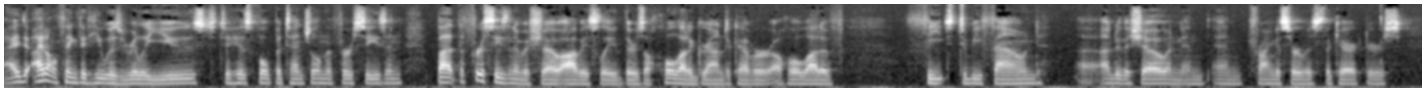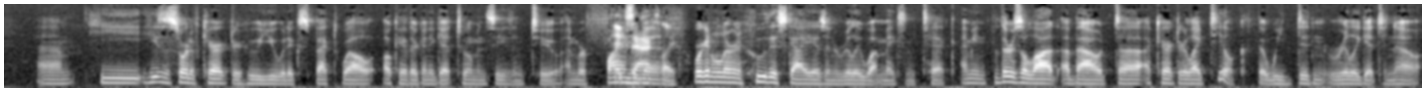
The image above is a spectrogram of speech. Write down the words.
I, I don't think that he was really used to his full potential in the first season. But the first season of a show, obviously, there's a whole lot of ground to cover, a whole lot of feats to be found uh, under the show, and, and, and trying to service the characters. Um, he he's the sort of character who you would expect. Well, okay, they're going to get to him in season two, and we're finally Exactly. gonna, we're going to learn who this guy is and really what makes him tick. I mean, there's a lot about uh, a character like Teal'c that we didn't really get to know,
